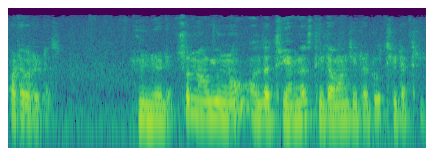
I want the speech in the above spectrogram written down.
Whatever it is so now you know all the three angles theta 1 theta 2 theta 3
